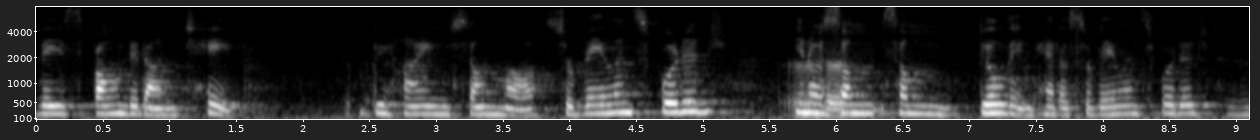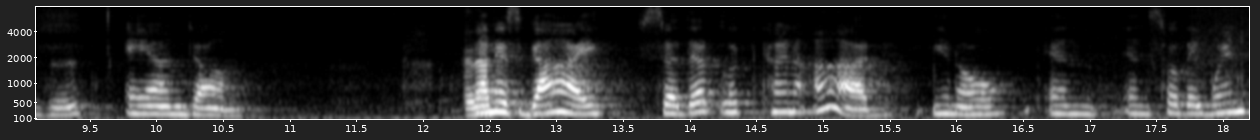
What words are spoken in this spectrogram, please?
they found it on tape behind some uh, surveillance footage. You know, Uh-huh. some some building had a surveillance footage, Mhm. and um, And and, I- this guy said that looked kind of odd, you know, and and so they went,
